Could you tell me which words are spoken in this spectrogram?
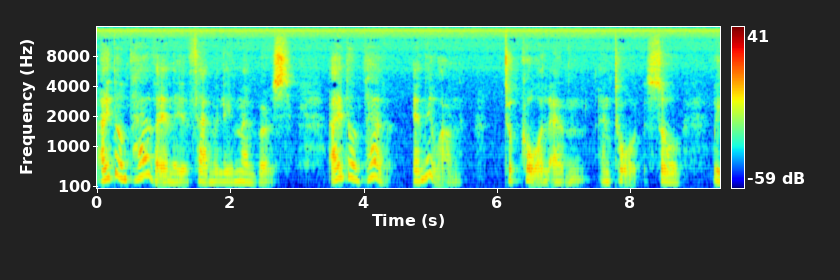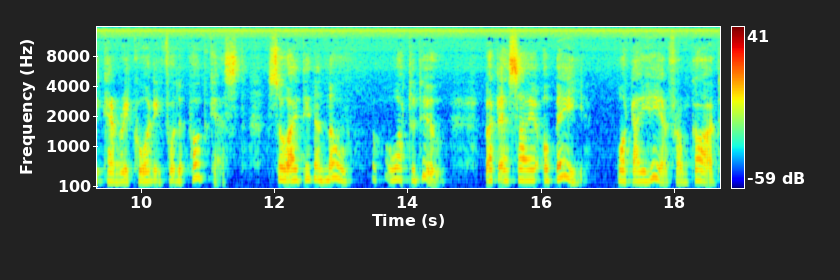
I don't have any family members. I don't have anyone to call and and talk so we can recording for the podcast so I didn't know what to do. But as I obey what I hear from God,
